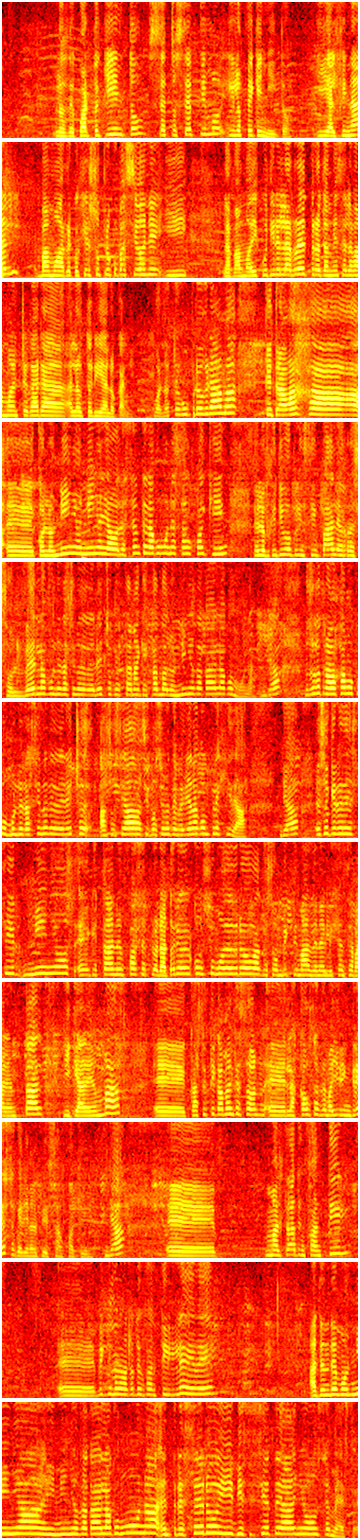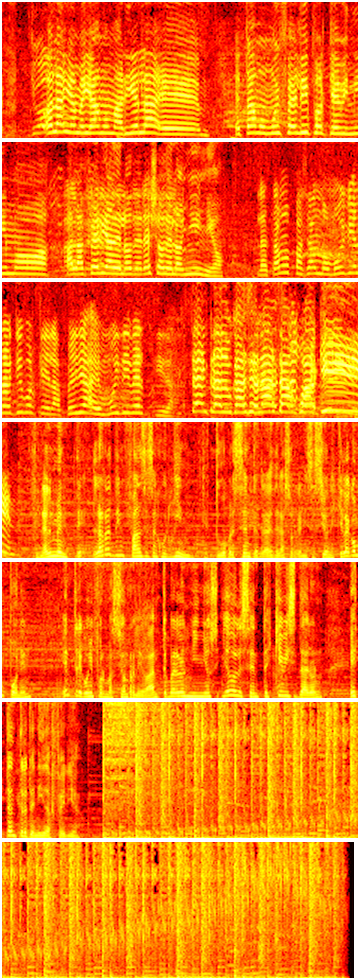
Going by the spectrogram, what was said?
los de cuarto, quinto, sexto, séptimo y los pequeñitos. Y al final vamos a recoger sus preocupaciones y las vamos a discutir en la red, pero también se las vamos a entregar a, la autoridad local. Bueno, este es un programa que trabaja eh, con los niños, niñas y adolescentes de la Comuna de San Joaquín. El objetivo principal es resolver las vulneraciones de derechos que están aquejando a los niños de acá de la comuna. ¿ya? Nosotros trabajamos con vulneraciones de derechos asociadas a situaciones de mediana complejidad. ¿Ya? Eso quiere decir niños eh, que están en fase exploratoria del consumo de droga, que son víctimas de negligencia parental y que además eh, casuísticamente son eh, las causas de mayor ingreso que tiene el PIB San Joaquín. ¿ya? Eh, maltrato infantil, víctimas de maltrato infantil leve. Atendemos niñas y niños de acá de la comuna entre 0 y 17 años, 11 meses. Hola, yo me llamo Mariela. estamos muy felices porque vinimos a la Feria de los Derechos de los Niños. La estamos pasando muy bien aquí porque la feria es muy divertida. Centro Educacional San Joaquín. Finalmente, la Red de Infancia San Joaquín, que estuvo presente a través de las organizaciones que la componen, entregó información relevante para los niños y adolescentes que visitaron esta entretenida feria.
